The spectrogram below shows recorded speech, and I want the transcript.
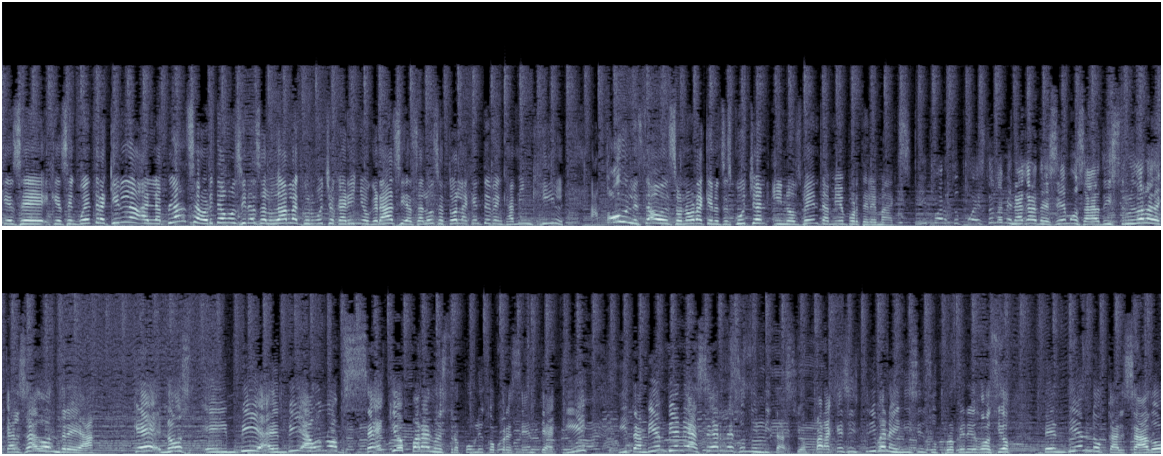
que se, que se encuentra aquí en la, en la plaza. Ahorita vamos a ir a saludarla con mucho cariño. Gracias. Saludos a toda la gente de Benjamín Hill, a todo el estado de Sonora que nos escuchan y nos ven también por Telemax. Y por supuesto también agradecemos a Distribuidora de Calzado Andrea que nos envía, envía un obsequio para nuestro público presente aquí y también viene a hacerles una invitación para que se inscriban e inicien su propio negocio vendiendo calzado,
